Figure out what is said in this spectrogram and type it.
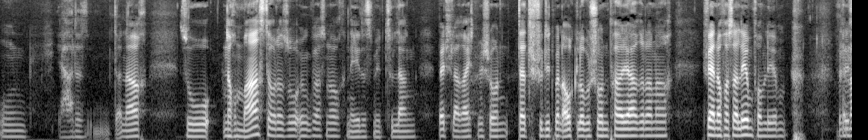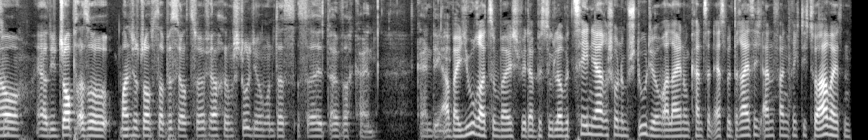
und ja, das danach so noch ein Master oder so irgendwas noch. Nee, das ist mir zu lang. Bachelor reicht mir schon. Das studiert man auch, glaube ich, schon ein paar Jahre danach. Ich werde noch was erleben vom Leben. Genau, ja, die Jobs, also manche Jobs, da bist du auch zwölf Jahre im Studium und das ist halt einfach kein, kein Ding. Ja, bei Jura zum Beispiel, da bist du, glaube ich, zehn Jahre schon im Studium allein und kannst dann erst mit 30 anfangen, richtig zu arbeiten.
